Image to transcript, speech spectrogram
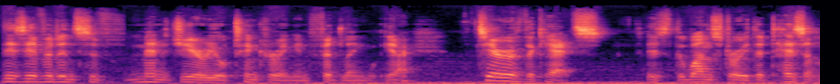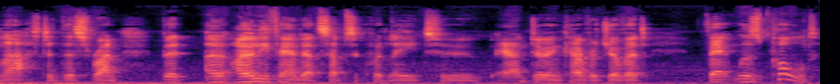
there's evidence of managerial tinkering and fiddling. You know, Terror of the Cats is the one story that hasn't lasted this run, but I only found out subsequently to our doing coverage of it that was pulled.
